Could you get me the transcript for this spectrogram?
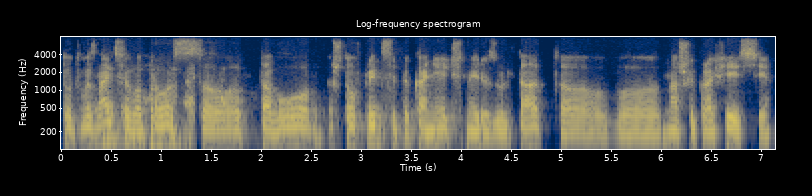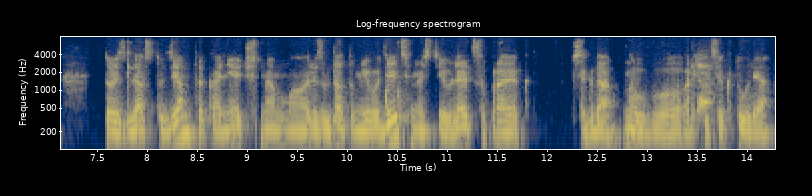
Тут, вы знаете, вопрос э, того, что, в принципе, конечный результат э, в нашей профессии – то есть для студента конечным э, результатом его деятельности является проект всегда, ну, в архитектуре.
